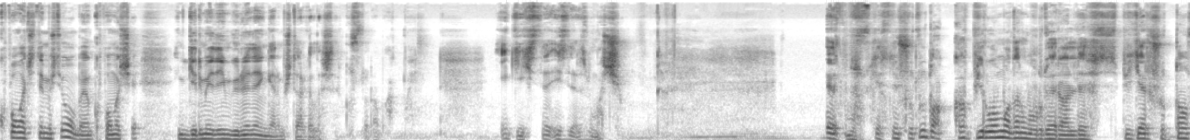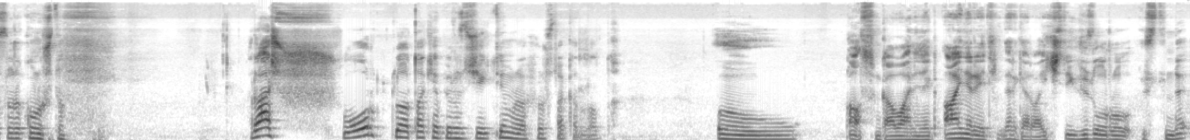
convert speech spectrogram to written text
Kupa maçı demiştim ama ben kupa maçı girmediğim güne denk gelmişti arkadaşlar. Kusura bakmayın. İki ikisi izleriz bu maçı. Evet Busquets'in şutu dakika bir olmadan vurdu herhalde. Spiker şuttan sonra konuştu. Rashford'la atak yapıyoruz diyecektim. Rashford sakatlandı. Oo. Alsın Cavani'de aynı reytingler galiba. İkisi de 100 euro üstünde.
